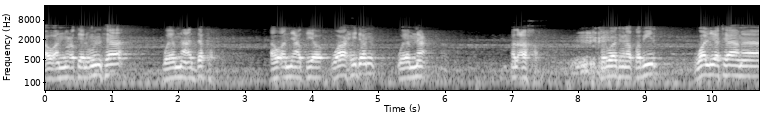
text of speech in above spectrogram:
أو أن نعطي الأنثى ويمنع الذكر أو أن يعطي واحدا ويمنع الآخر. فالوالد من الأقربين واليتامى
